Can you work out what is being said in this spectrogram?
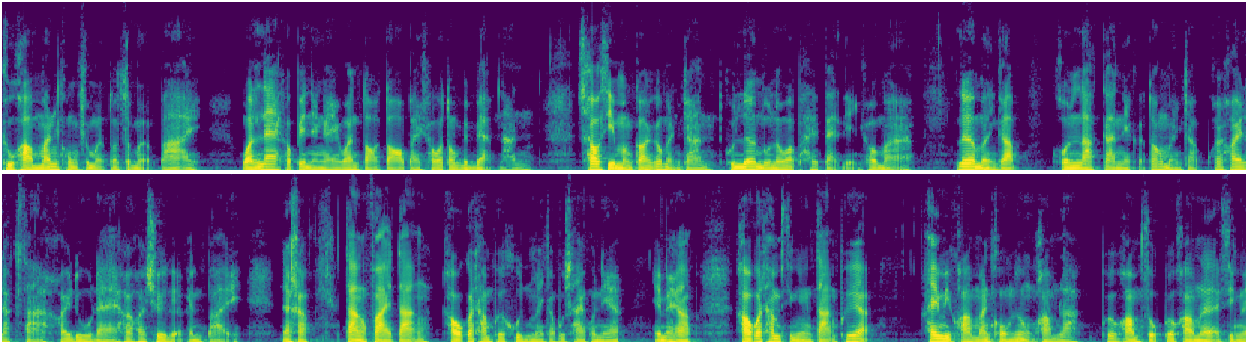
คือความมั่นคงเสมอต้นเสมอปลาย วันแรกเขาเป็นยังไงวันต่อต่อไปเขาก็ต้องเป็นแบบนั้น ชาวสีมังกรก็เหมือนกัน คุณเริ่มรู้แล้วว่าไพ่แปดเหรียญเข้ามา เริ่มเหมือนกับคนรักกันเนี่ยก็ต้องเหมือนกับค่อยๆ รักษาค่อยๆดูแลค่อยๆช่วยเหลือกันไปนะครับต่างฝ่ายต่างเขาก็ทำเพื่อคุณเหมือนกับผู้ชายคนนี้เห็นไหมครับเขาก็ทำสิ่งต่างๆ เพื่อให้มีความมั่นคงเรื่องของความรัก เพื่อความสุขเพื่อความหลายๆสิ่งหล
